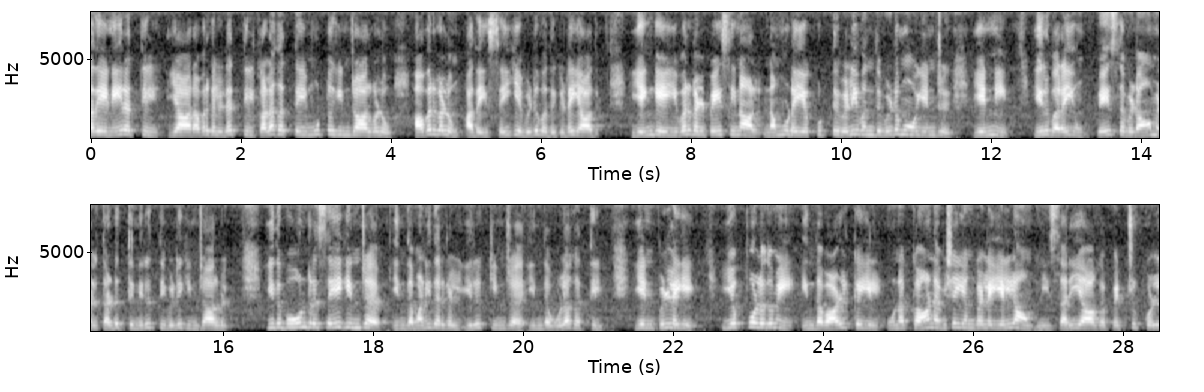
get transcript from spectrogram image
அதே நேரத்தில் யார் அவர்களிடத்தில் கலகத்தை மூட்டுகின்றார்களோ அவர்களும் அதை செய்ய விடுவது கிடையாது. எங்கே இவர்கள் பேசினால் நம்முடைய குட்டு வெளிவந்து விடுமோ என்று எண்ணி இருவரையும் பேச விடாமல் தடுத்து நிறுத்தி விடுகின்றார்கள். இது போன்று செய்கின்ற இந்த மனிதர்கள் இருக்கின்ற இந்த உலகத்தில் என் பிள்ளையே எப்பொழுதுமே இந்த வாழ்க்கையில் உனக்கான விஷயங்களை எல்லாம் நீ சரியாக பெற்றுக்கொள்ள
